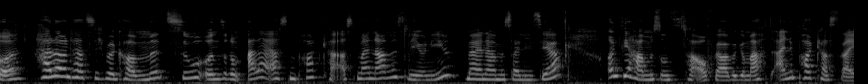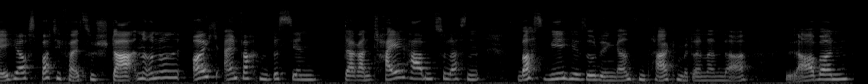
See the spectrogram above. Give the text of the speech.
hallo und herzlich willkommen zu unserem allerersten Podcast. Mein Name ist Leonie. Mein Name ist Alicia. Und wir haben es uns zur Aufgabe gemacht, eine Podcast-Reihe hier auf Spotify zu starten und euch einfach ein bisschen daran teilhaben zu lassen, was wir hier so den ganzen Tag miteinander labern.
